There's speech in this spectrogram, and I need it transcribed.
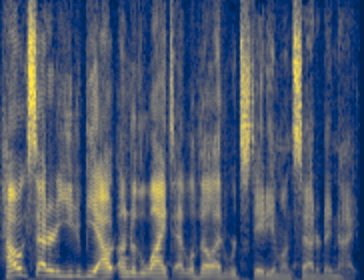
How excited are you to be out under the lights at LaVell Edwards Stadium on Saturday night?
